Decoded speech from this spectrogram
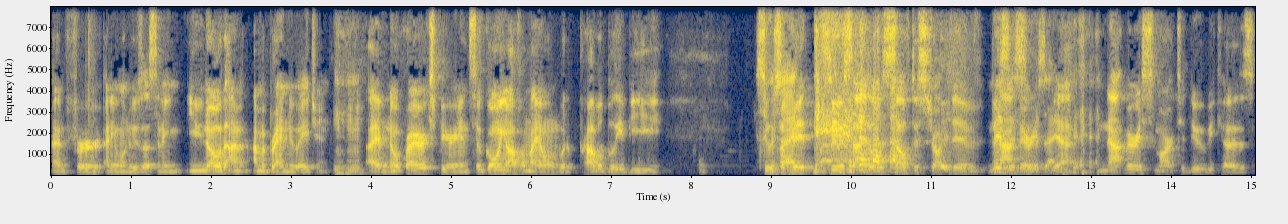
and for anyone who's listening, you know that I'm I'm a brand new agent. Mm-hmm. I have no prior experience, so going off on my own would probably be a Suicide. bit suicidal, self-destructive, not very suicide. yeah, not very smart to do because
